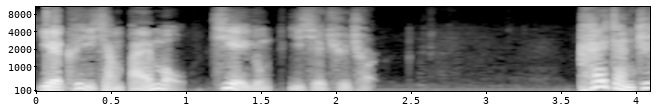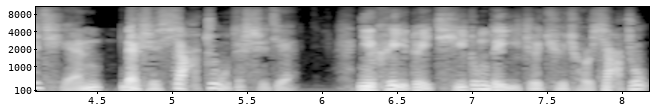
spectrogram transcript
也可以向白某借用一些蛐蛐开战之前，那是下注的时间。你可以对其中的一只蛐蛐下注，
